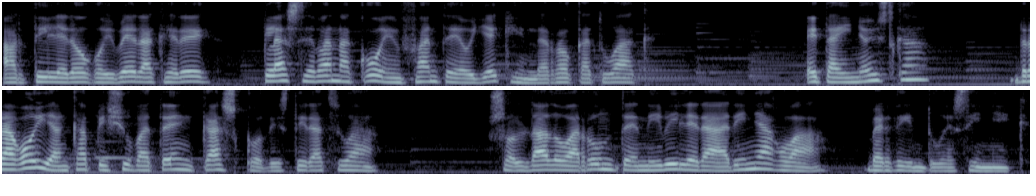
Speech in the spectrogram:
Artilero goiberak ere klase banako infante hoiekin lerrokatuak. Eta inoizka, dragoian kapixu baten kasko distiratzua soldado arrunten ibilera harinagoa berdin du ezinik.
